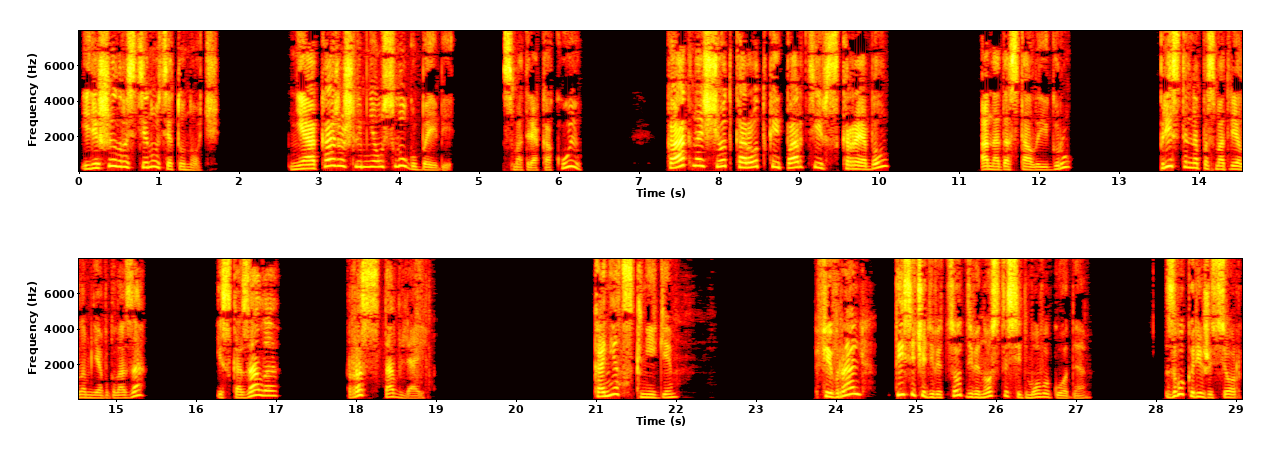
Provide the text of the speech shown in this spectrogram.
и решил растянуть эту ночь. Не окажешь ли мне услугу, бэйби? Смотря какую. Как насчет короткой партии в скребл? Она достала игру, пристально посмотрела мне в глаза и сказала «Расставляй». Конец книги. Февраль 1997 года. Звукорежиссер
